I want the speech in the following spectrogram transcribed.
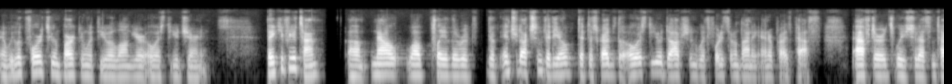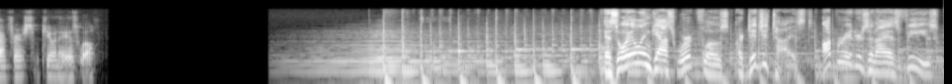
and we look forward to embarking with you along your OSDU journey. Thank you for your time. Um, now I'll play the, the introduction video that describes the OSDU adoption with 47 Lining Enterprise PaaS. Afterwards, we should have some time for some Q&A as well. As oil and gas workflows are digitized, operators and ISVs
